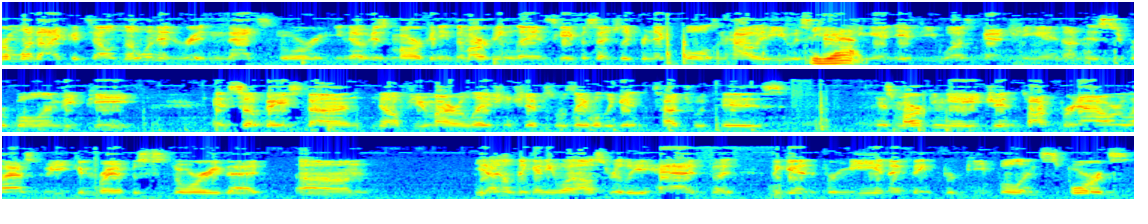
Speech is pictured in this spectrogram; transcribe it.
from what I could tell, no one had written that story. You know, his marketing, the marketing landscape essentially for Nick Foles and how he was Yeah. cashing in, if he was cashing in on his Super Bowl MVP. And so, based on you know a few of my relationships, was able to get in touch with his his marketing agent, talk for an hour last week, and write up a story that um, you know I don't think anyone else really had. But again, for me, and I think for people in sports,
